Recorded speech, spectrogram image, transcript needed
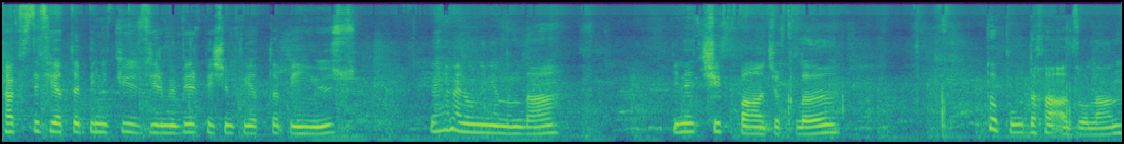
Taksitli fiyatı 1221, peşin fiyatı 1100. Ve hemen onun yanında yine çift bağcıklı, topuğu daha az olan,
